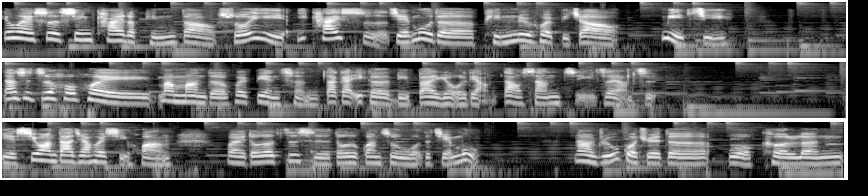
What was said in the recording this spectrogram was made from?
因为是新开的频道，所以一开始节目的频率会比较密集。但是之后会慢慢的会变成大概一个礼拜有两到三集这样子，也希望大家会喜欢，会多多支持，多多关注我的节目。那如果觉得我可能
